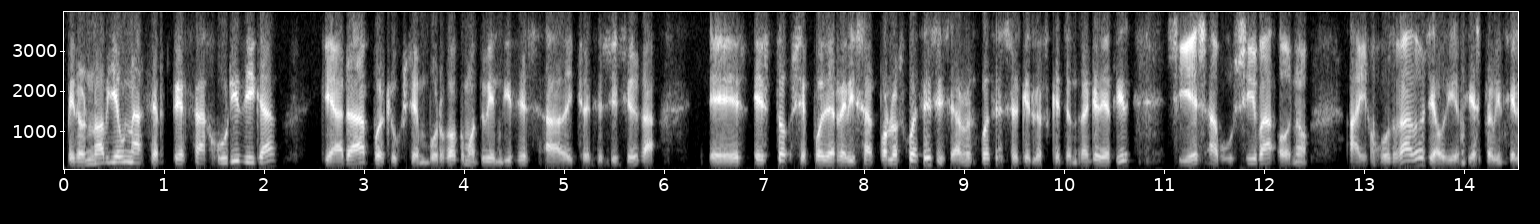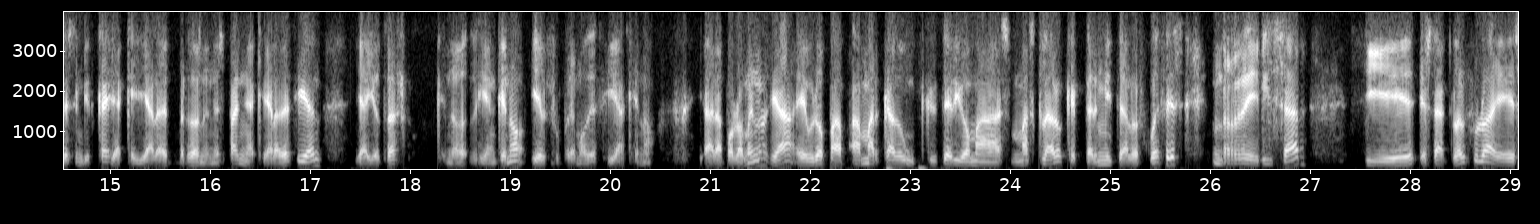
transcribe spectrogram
pero no había una certeza jurídica que ahora, pues Luxemburgo, como tú bien dices, ha dicho que sí, sí, oiga, esto se puede revisar por los jueces y serán los jueces los que tendrán que decir si es abusiva o no. Hay juzgados y audiencias provinciales en Vizcaya, que ya, perdón, en España, que ya la decían, y hay otras que no decían que no, y el Supremo decía que no. Y ahora, por lo menos, ya Europa ha marcado un criterio más, más claro que permite a los jueces revisar si esta cláusula es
